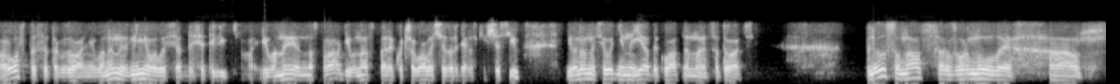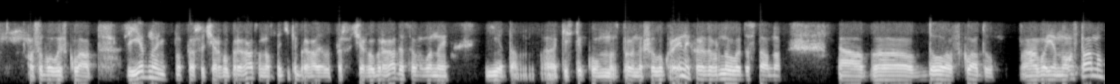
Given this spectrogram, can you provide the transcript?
розписи, так звані, вони не змінювалися десятиліттями, і вони насправді в нас перекочували ще з радянських часів, і вони на сьогодні не є адекватними ситуації. Плюс у нас розгорнули особовий склад з'єднань. Ну, в першу чергу бригад. У нас не тільки бригади, але в першу чергу бригади. Саме вони є там кістяком збройних сил України. Їх розгорнули до стану до складу воєнного стану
